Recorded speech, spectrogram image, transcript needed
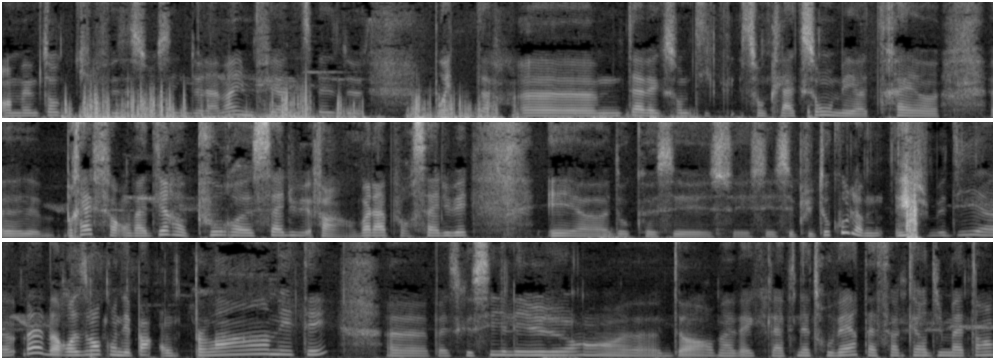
en même temps qu'il faisait son signe de la main, il me fait un espèce de pouet euh, avec son petit son klaxon, mais euh, très euh, bref, on va dire pour saluer, enfin voilà pour saluer. Et donc c'est plutôt cool. Et je me dis, bah, heureusement qu'on n'est pas en plein été, parce que si les gens dorment avec la fenêtre ouverte à 5 heures du matin,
